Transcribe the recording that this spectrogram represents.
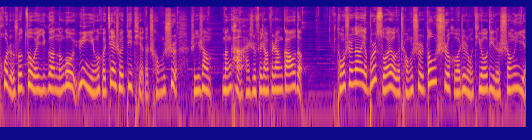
或者说作为一个能够运营和建设地铁的城市，实际上门槛还是非常非常高的。同时呢，也不是所有的城市都适合这种 TOD 的生意，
